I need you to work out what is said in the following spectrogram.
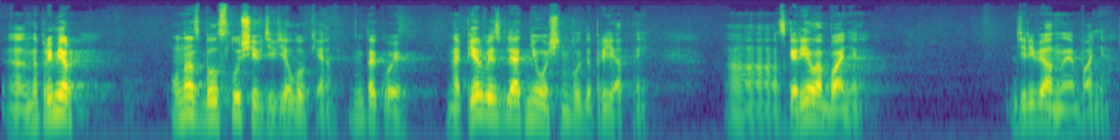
Э, например, у нас был случай в Девьялоке, ну такой, на первый взгляд, не очень благоприятный. А, сгорела баня, деревянная баня –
